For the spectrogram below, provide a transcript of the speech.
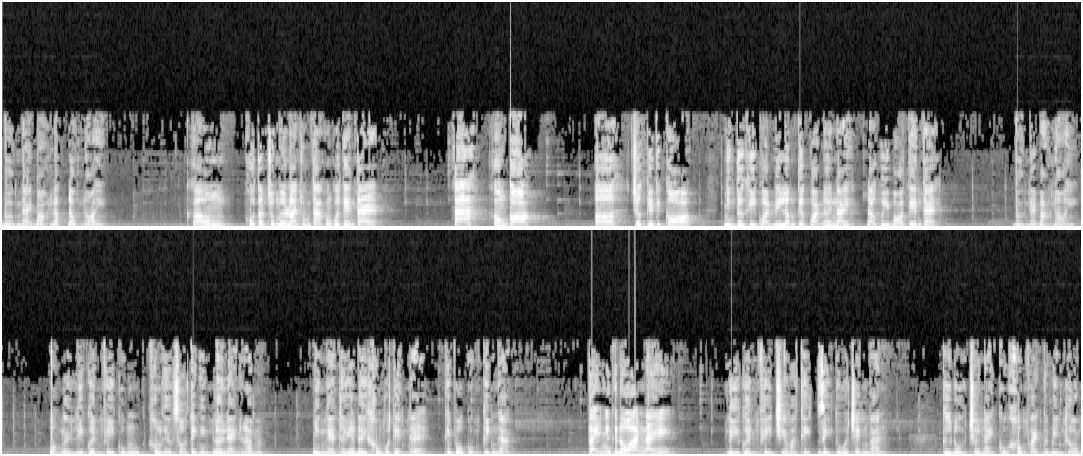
Vương Đại Bảo lắc đầu nói Không Khu tập trung Miếu Loan chúng ta không có tiền tệ. À không có. Ờ trước kia thì có Nhưng từ khi quản lý lâm tiếp quản nơi này Đã hủy bỏ tiền tệ. Vương Đại Bảo nói Mọi người Lý Quyền Phi cũng không hiểu rõ tình hình nơi này lắm Nhưng nghe thấy ở đây không có tiền tệ Thì vô cùng kinh ngạc. Vậy những cái đồ ăn này Lý Quyền Phi chia vào thịt dị thú ở trên bàn. Thứ đồ chơi này cũng không phải người bình thường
